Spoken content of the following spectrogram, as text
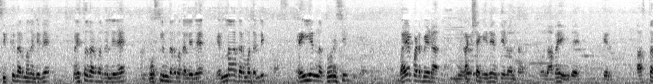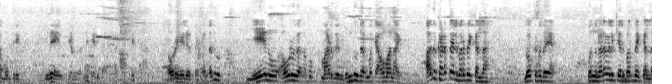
ಸಿಖ್ ಧರ್ಮದಲ್ಲಿದೆ ಕ್ರೈಸ್ತ ಧರ್ಮದಲ್ಲಿದೆ, ಮುಸ್ಲಿಂ ಧರ್ಮದಲ್ಲಿದೆ, ಎಲ್ಲ ಧರ್ಮದಲ್ಲಿ ಕೈಯನ್ನು ತೋರಿಸಿ ಭಯಪಡಬೇಡ ರಕ್ಷಣೆ ಇದೆ ಅಂತ ಹೇಳುವಂತ ಒಂದು ಅಭಯ ಇದೆ ಹೇಳಿ ಹಸ್ತ ಮುದ್ರಿ ಇದೆ ಅಂತ ಹೇಳುವುದನ್ನು ಹೇಳಿದ್ದಾರೆ. ಅಷ್ಟಕ್ಕೆ ಅವರು ಹೇಳಿರ್ತಕ್ಕಂಥದ್ದು ಏನು ಅವರು ಮಾಡಿದ್ರು ಮಾಡುದು, ಹಿಂದೂ ಧರ್ಮಕ್ಕೆ ಅವಮಾನ ಆಗಿ, ಅದು ಕಡತದಲ್ಲಿ ಬರಬೇಕಲ್ಲ, ಲೋಕಸಭೆಯ ಒಂದು ನಡವಳಿಕೆಯಲ್ಲಿ ಬರಬೇಕಲ್ಲ,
